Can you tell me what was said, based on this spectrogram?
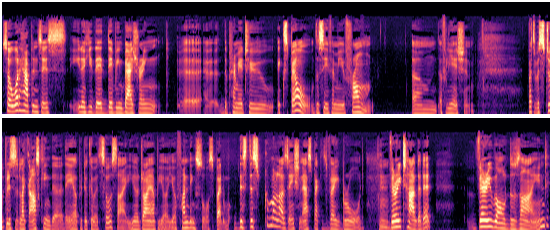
So what happens is, you know, he they they've been badgering uh, the premier to expel the CFMU from um, affiliation. But it was stupid. It's like asking the, the ALP to commit suicide, you know, dry up your, your funding source. But this, this criminalization aspect is very broad, very targeted. Very well designed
